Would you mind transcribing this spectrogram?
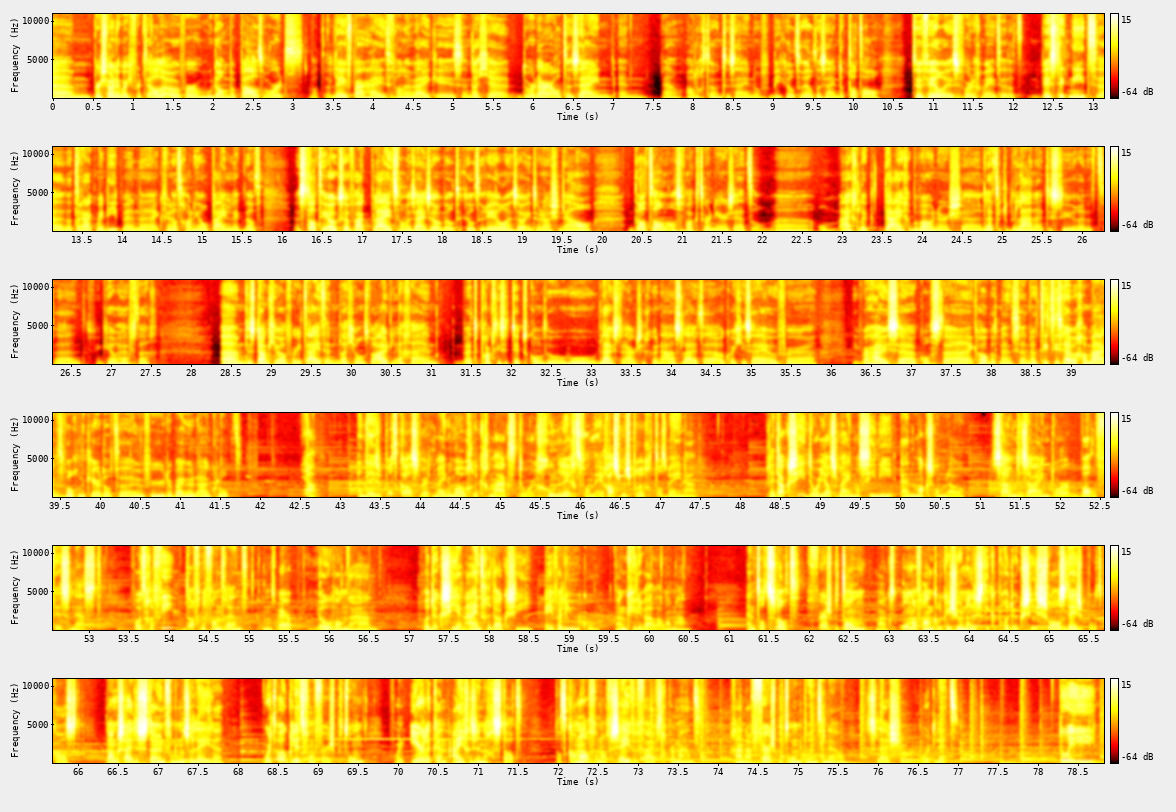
Um, persoonlijk wat je vertelde over hoe dan bepaald wordt wat de leefbaarheid van een wijk is. En dat je door daar al te zijn en nou, allochtoon te zijn of bicultureel te zijn, dat dat al te veel is voor de gemeente. Dat wist ik niet. Uh, dat raakt mij diep. En uh, ik vind dat gewoon heel pijnlijk dat een stad die ook zo vaak pleit van we zijn zo multicultureel en zo internationaal, dat dan als factor neerzet om, uh, om eigenlijk de eigen bewoners letterlijk de laan uit te sturen. Dat, dat vind ik heel heftig. Um, dus dankjewel voor je tijd en dat je ons wil uitleggen. En met praktische tips komt hoe, hoe luisteraars zich kunnen aansluiten. Ook wat je zei over uh, die verhuiskosten. Ik hoop dat mensen notities hebben gemaakt de volgende keer dat uh, hun verhuurder bij hun aanklopt. Ja, en deze podcast werd mede mogelijk gemaakt door Groenlicht van de Erasmusbrug tot Wena. Redactie door Jasmijn Massini en Max Omlo. Sounddesign door Walvisnest. Fotografie Daphne van Drent. Ontwerp Jo van de Haan. Productie en eindredactie Eva Liukoe. Dank jullie wel allemaal. En tot slot, Vers Beton maakt onafhankelijke journalistieke producties zoals deze podcast, dankzij de steun van onze leden. Word ook lid van Vers Beton voor een eerlijke en eigenzinnige stad. Dat kan al vanaf 7,50 per maand. Ga naar versbeton.nl slash wordlid. Doei!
